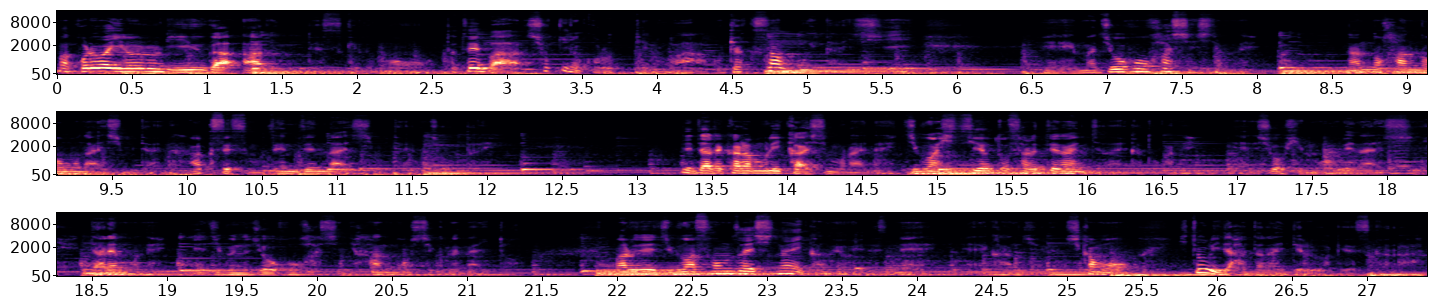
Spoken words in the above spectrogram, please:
まあ、これはいろいろ理由があるんですけども例えば初期の頃っていうのはお客さんもいないし、えーまあ、情報発信してもね何の反応もないしみたいなアクセスも全然ないしみたいな状態で誰からも理解してもらえない。自分は必要とされてないんじゃないかとかね、商品も売れないし誰もね、自分の情報発信に反応してくれないと。まるで自分は存在しないかのようにですね、感じる。しかも一人で働いてるわけですから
